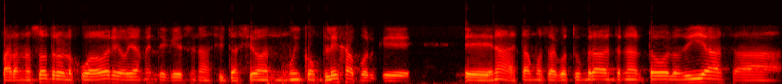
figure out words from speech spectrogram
para nosotros los jugadores, obviamente que es una situación muy compleja porque eh, nada, estamos acostumbrados a entrenar todos los días, a,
